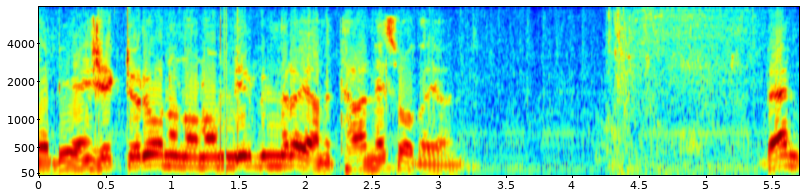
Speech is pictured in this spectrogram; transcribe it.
Ee, bir enjektörü onun 10-11 bin lira yani tanesi o da yani ben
